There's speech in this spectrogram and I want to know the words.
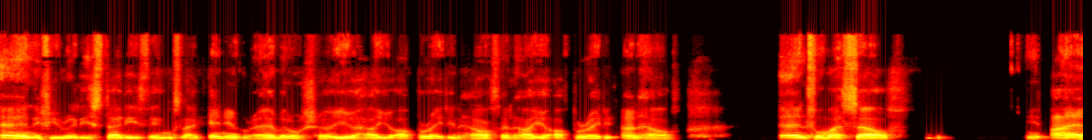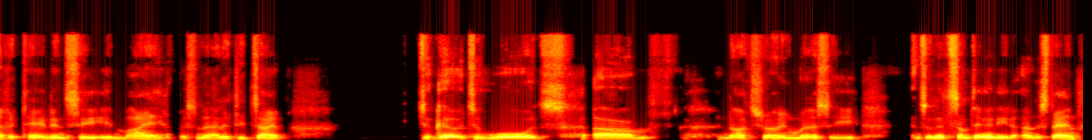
And if you really study things like Enneagram, it'll show you how you operate in health and how you operate in unhealth. And for myself, I have a tendency in my personality type to go towards um, not showing mercy. And so that's something I need to understand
